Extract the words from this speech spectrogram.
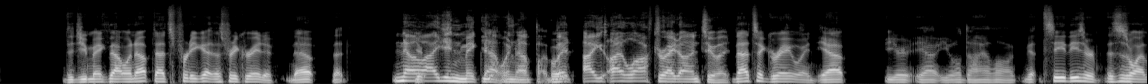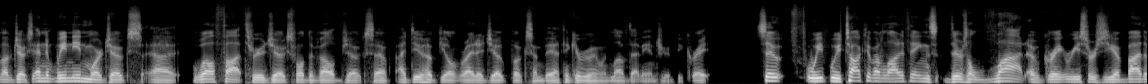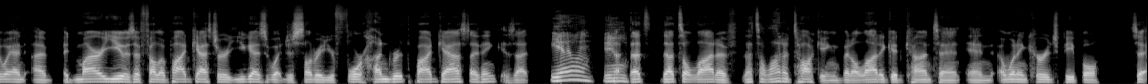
Did you make that one up? That's pretty good. That's pretty creative. No, that no, I didn't make that one up, but I I locked right onto it. That's a great one. Yep. You're yeah, you will log. See, these are this is why I love jokes, and we need more jokes. Uh, well thought through jokes, well developed jokes. So I do hope you'll write a joke book someday. I think everyone would love that, Andrew. It'd be great. So we've we've talked about a lot of things. There's a lot of great resources you have. By the way, I, I admire you as a fellow podcaster. You guys, what just celebrated your 400th podcast? I think is that. Yeah, yeah. That, that's that's a lot of that's a lot of talking, but a lot of good content. And I want to encourage people. So,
